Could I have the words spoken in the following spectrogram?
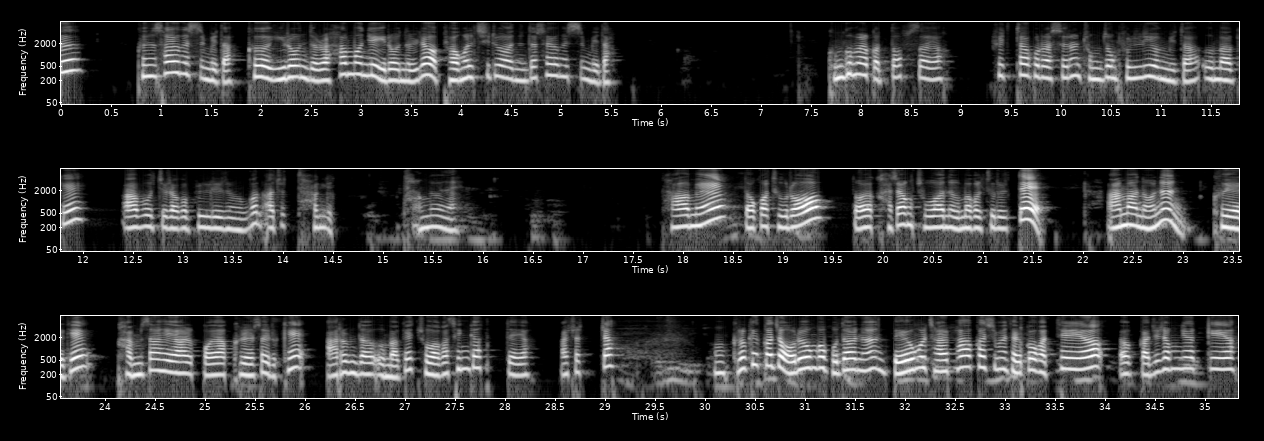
그는 사용했습니다. 그 이론들을 하모니의 이론을요. 병을 치료하는 데 사용했습니다. 궁금할 것도 없어요. 피타고라스는 종종 불리옵니다. 음악의 아버지라고 불리는 건 아주 당연, 당연해. 다음에 너가 들어 너가 가장 좋아하는 음악을 들을 때 아마 너는 그에게 감사해야 할 거야. 그래서 이렇게 아름다운 음악의 조화가 생겼대요. 아셨죠? 음, 그렇게까지 어려운 것보다는 내용을 잘 파악하시면 될 것 같아요. 여기까지 정리할게요.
